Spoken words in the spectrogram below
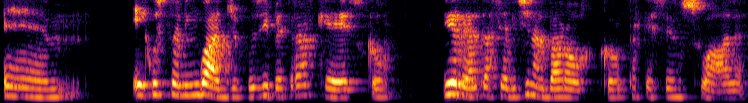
E, ehm, e questo linguaggio così petrarchesco in realtà si avvicina al barocco perché è sensuale,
